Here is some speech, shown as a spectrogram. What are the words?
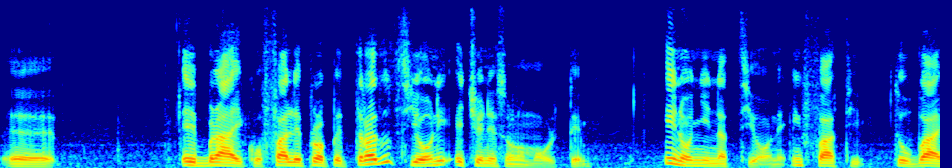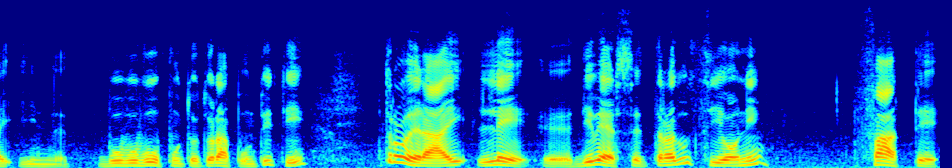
eh, ebraico fa le proprie traduzioni e ce ne sono molte, in ogni nazione. Infatti tu vai in www.torah.it, troverai le eh, diverse traduzioni fatte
